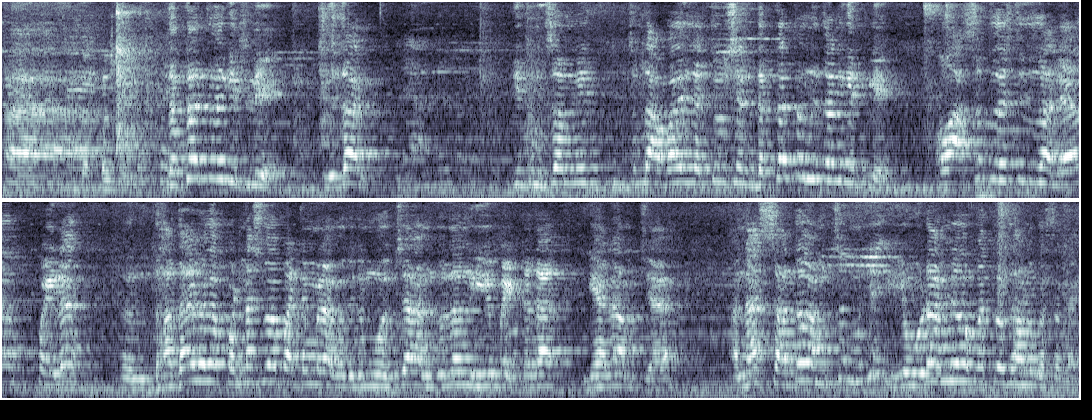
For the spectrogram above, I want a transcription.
हा. दखल घेतली. निदान. की तुमचं मी तुमचं आभारी जाती दखल तर निदान घेतले. अहो असं परिस्थिती झाल्या. पहिल्या दहा दहा वेळा पन्नास वेळा पाठिंबा लागत होते मोर्चा आंदोलन हे बैठका घ्यायला आमच्या. आणि आज साधं आमचं म्हणजे एवढं आम्ही अपात्र झालो कसं काय?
